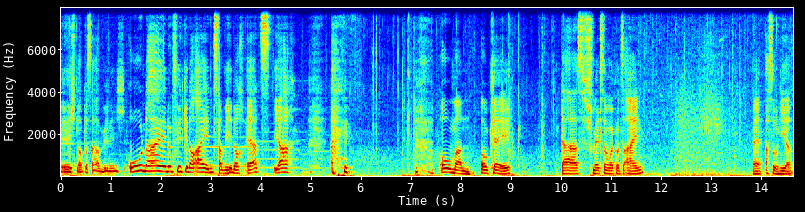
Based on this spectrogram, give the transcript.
Ich glaube, das haben wir nicht. Oh nein, uns fehlt genau eins. Haben wir hier noch Erz? Ja. oh Mann, okay. Das schmelzen wir mal kurz ein. Äh, ach so, hier.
